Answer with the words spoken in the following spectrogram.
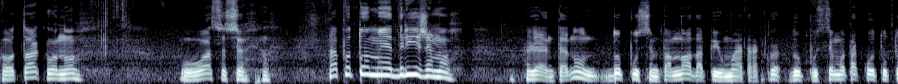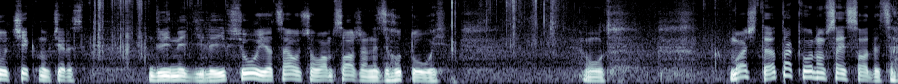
Отак воно у вас ось. А потім ми відріжемо. Гляньте, ну, допустимо, там треба пів метра. Допустимо, так от тут через дві неділі. І все, і оце ось вам саджанець готовий. От. Бачите, отак воно все і садиться.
